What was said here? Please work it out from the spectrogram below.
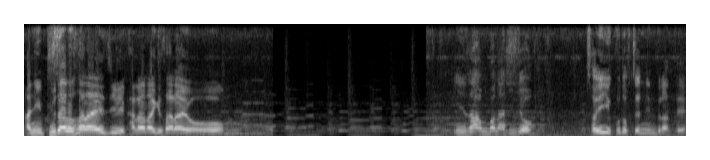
아니 부자로 살아야지 왜 가난하게 살아요. 인사 한번 하시죠. 저희 구독자님들한테.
